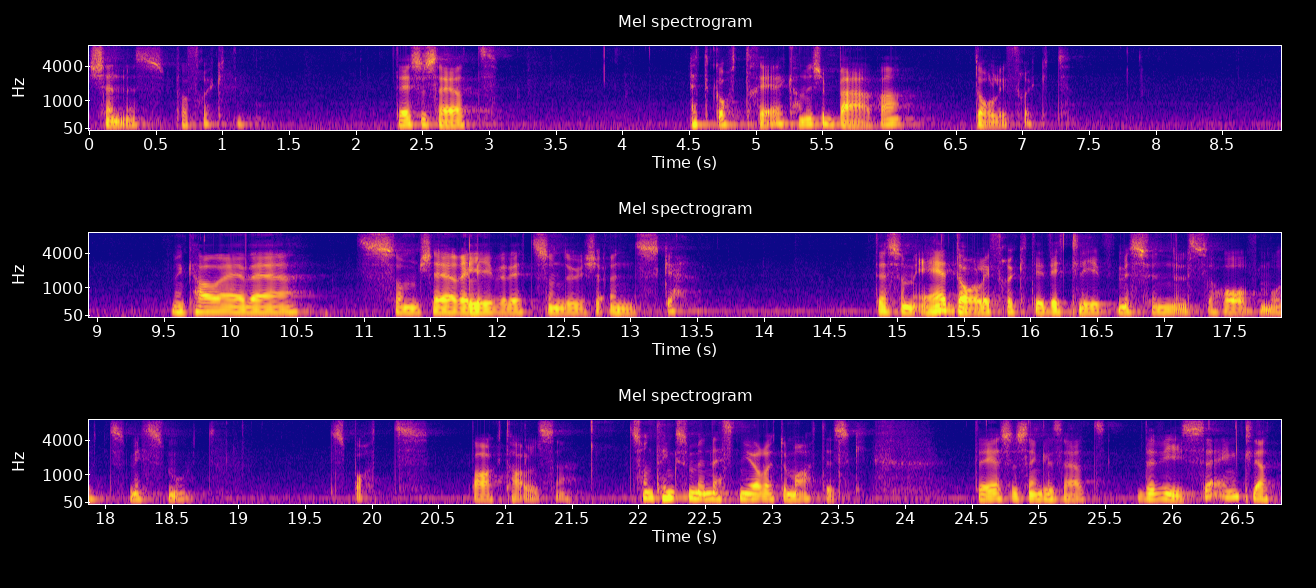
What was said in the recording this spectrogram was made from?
kjennes på frukten. Det er som sier at et godt tre kan ikke bære dårlig frukt. Men hva er det som skjer i livet ditt som du ikke ønsker? Det som er dårlig frukt i ditt liv, misunnelse, hovmot, mismot, spott, baktalelse. Sånne ting som vi nesten gjør automatisk. Det Jesus egentlig sier at det viser egentlig at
